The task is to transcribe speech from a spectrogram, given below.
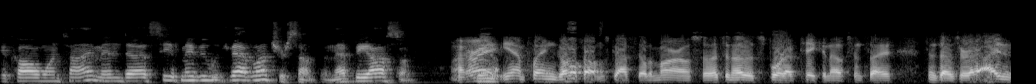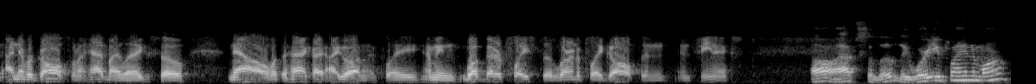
you a call one time and uh, see if maybe we could have lunch or something. That'd be awesome. All right. Yeah, I'm playing golf out in Scottsdale tomorrow, so that's another sport I've taken up since I since I was here. I I never golfed when I had my legs, so now what the heck? I, I go out and I play. I mean, what better place to learn to play golf than in Phoenix? Oh, absolutely. Where are you playing tomorrow?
